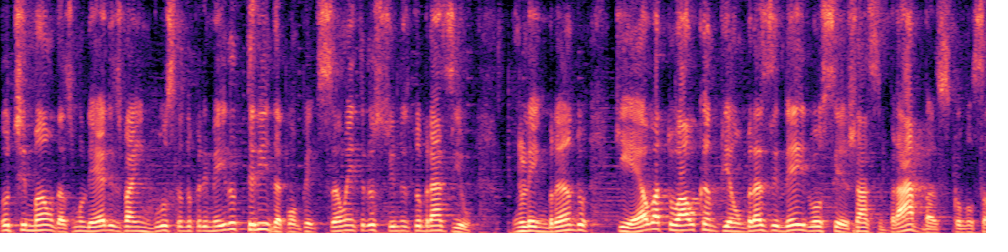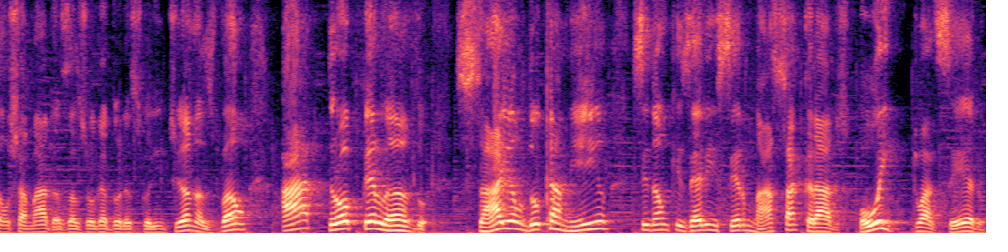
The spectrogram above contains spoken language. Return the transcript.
O timão das mulheres vai em busca do primeiro tri da competição entre os times do Brasil. Lembrando que é o atual campeão brasileiro, ou seja, as brabas, como são chamadas as jogadoras corintianas, vão atropelando. Saiam do caminho se não quiserem ser massacrados. 8 a 0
